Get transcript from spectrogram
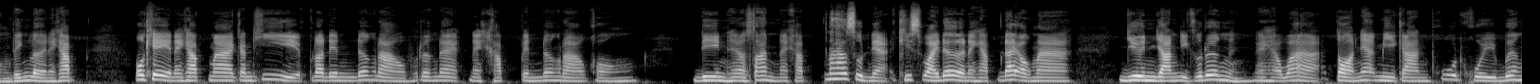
2 ลิงก์เลยนะครับโอเคนะครับ มากันที่ประเด็นเรื่องราวเรื่องแรกนะครับ เป็นเรื่องราวของ ดีนเฮลสันนะครับล่าสุดเนี่ยคิสไวเดอร์นะครับได้ออกมายืนยันอีกเรื่องหนึ่งนะครับว่าตอนเนี้ยมีการพูดคุยเบื้อง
